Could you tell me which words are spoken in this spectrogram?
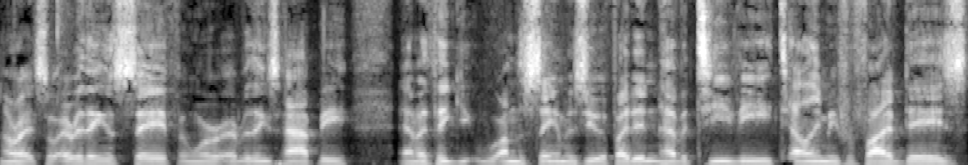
All right. So everything is safe, and we're everything's happy. And I think you, I'm the same as you. If I didn't have a TV telling me for five days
